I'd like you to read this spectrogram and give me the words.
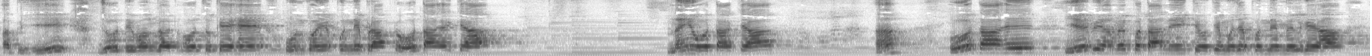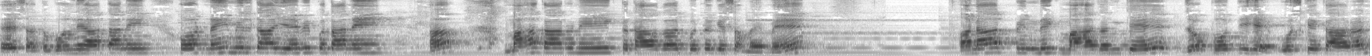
अभी जो दिवंगत हो चुके हैं, उनको ये पुण्य प्राप्त होता है क्या? नहीं होता क्या? हा? होता है। ये भी हमें पता नहीं, क्योंकि मुझे पुण्य मिल गया। ऐसा तो बोलने आता नहीं, और नहीं मिलता, ये भी पता नहीं। हाँ? महाकारुणिक तथागत बुद्ध के समय में अनाथ पिंडिक महाजन के जो पोती है, उसके कारण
